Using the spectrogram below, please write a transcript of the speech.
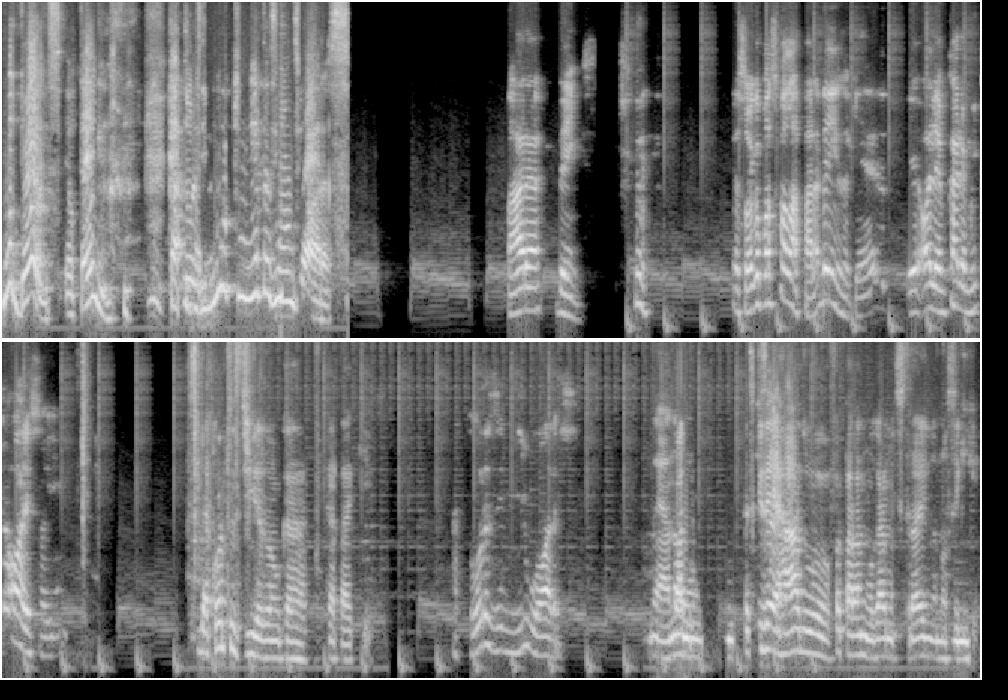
No 2, eu tenho 14.511 horas. Parabéns. É só o que eu posso falar, parabéns. Aqui é, é- olha, cara, é muita hora isso aí. Se der quantos dias vamos ca- catar aqui? 14 mil horas. É, não. Pesquisei errado, foi parar num lugar muito estranho, eu não sei o que.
